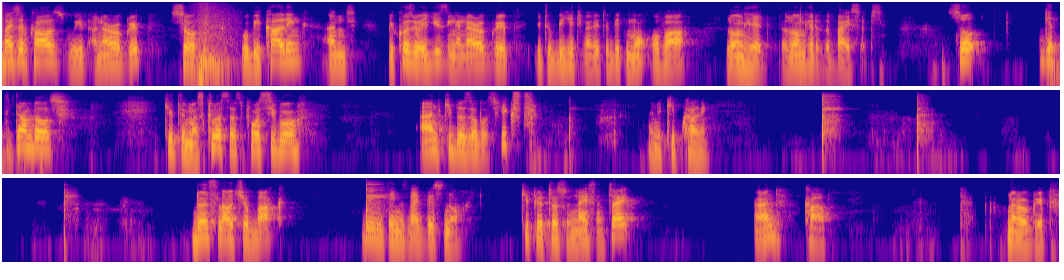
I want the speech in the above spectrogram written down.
bicep curls with a narrow grip. So we'll be curling, and because we're using a narrow grip, it will be hitting a little bit more of our long head, the long head of the biceps. So get the dumbbells, keep them as close as possible, and keep those elbows fixed, and you keep curling. Don't slouch your back doing things like this, no. Keep your torso nice and tight, and curl. Narrow grip.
